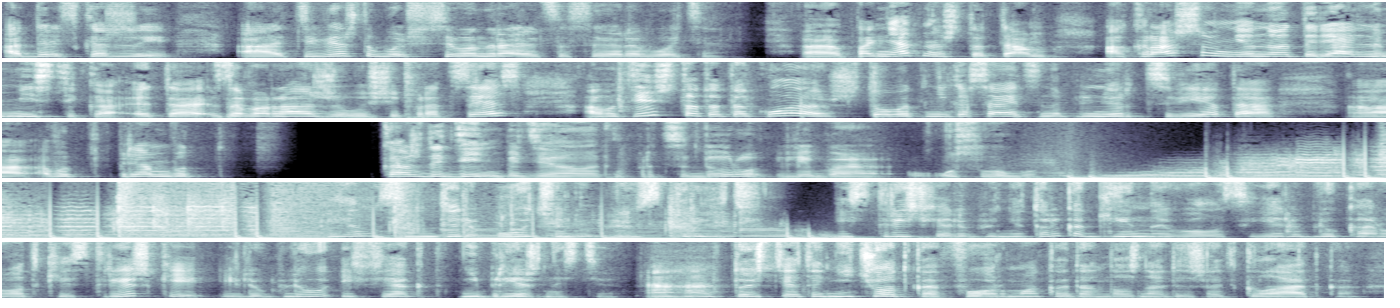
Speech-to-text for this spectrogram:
Адель, скажи, а тебе что больше всего нравится в своей работе? Э, понятно, что там окрашивание, но это реально мистика, это завораживающий процесс. А вот есть что-то такое, что вот не касается, например, цвета, а вот прям вот каждый день бы делал эту процедуру либо услугу? Я на самом деле очень люблю стричь. И стричь я люблю не только длинные волосы, я люблю короткие стрижки и люблю эффект небрежности. Ага. То есть это не четкая форма, когда она должна лежать гладко.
